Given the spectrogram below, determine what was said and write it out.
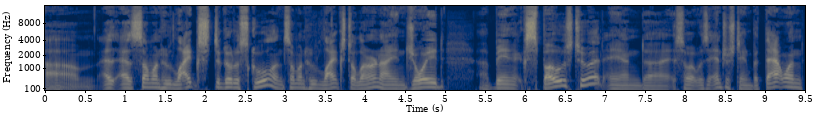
Um, as, as someone who likes to go to school and someone who likes to learn, I enjoyed uh, being exposed to it, and uh, so it was interesting. But that one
